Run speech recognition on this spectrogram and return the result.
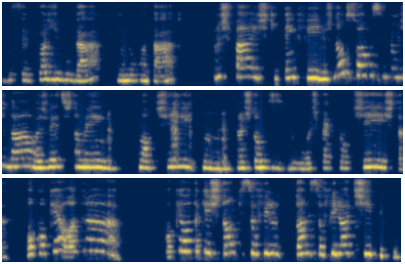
você pode divulgar é o meu contato. Para os pais que têm filhos, não só com síndrome de Down, às vezes também com autismo, com transtorno do espectro autista, ou qualquer outra qualquer outra questão que seu filho torne seu filho atípico.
